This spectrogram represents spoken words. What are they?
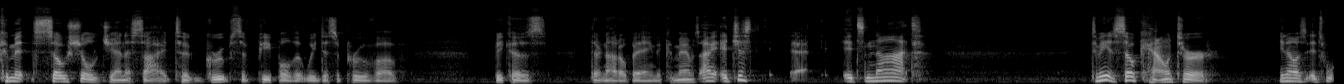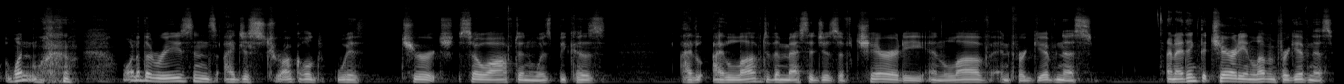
commit social genocide to groups of people that we disapprove of because they're not obeying the commandments. I mean, it just, it's not, to me, it's so counter. You know, it's, it's one, one of the reasons I just struggled with church so often was because I, I loved the messages of charity and love and forgiveness. And I think that charity and love and forgiveness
